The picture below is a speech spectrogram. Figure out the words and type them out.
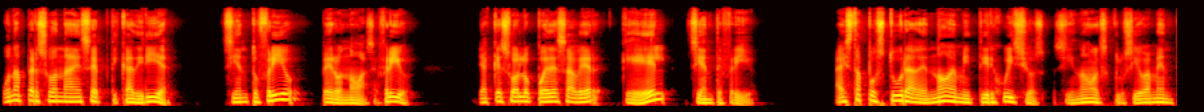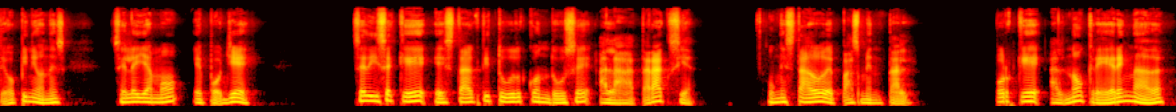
Una persona escéptica diría, siento frío, pero no hace frío, ya que solo puede saber que él siente frío. A esta postura de no emitir juicios, sino exclusivamente opiniones, se le llamó epoye. Se dice que esta actitud conduce a la ataraxia, un estado de paz mental, porque al no creer en nada,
